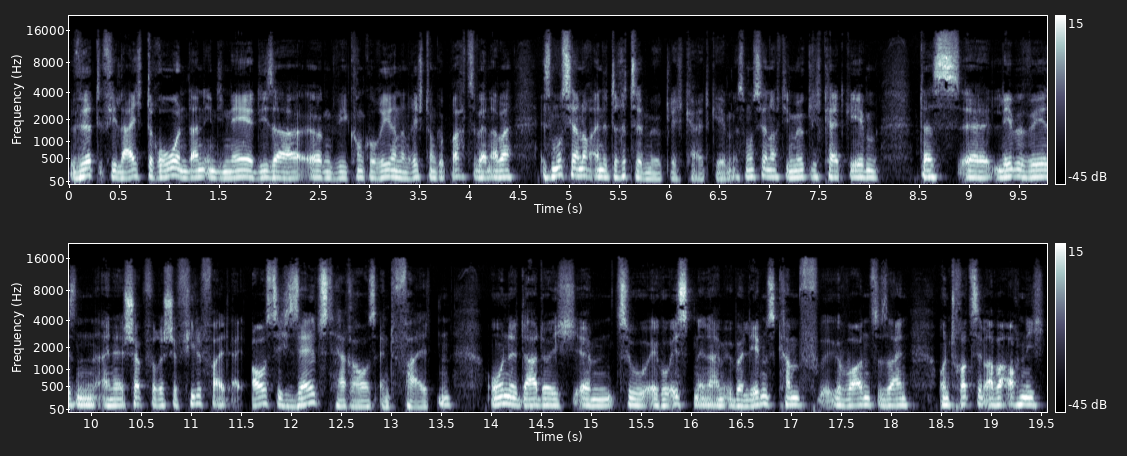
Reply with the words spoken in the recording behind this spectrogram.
wird vielleicht drohen, dann in die Nähe dieser irgendwie konkurrierenden Richtung gebracht zu werden. Aber es muss ja noch eine dritte Möglichkeit geben. Es muss ja noch die Möglichkeit geben, dass äh, Lebewesen eine schöpferische Vielfalt aus sich selbst heraus entfalten, ohne dadurch ähm, zu Egoisten in einem Überlebenskampf geworden zu sein und trotzdem aber auch nicht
